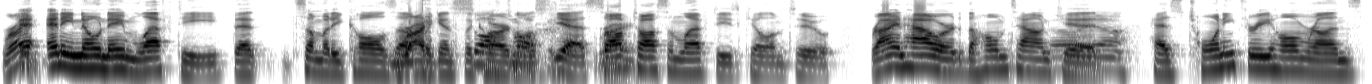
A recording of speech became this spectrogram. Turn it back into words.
right. any no-name lefty that somebody calls up Right. against the Soft Cardinals. tossing. Yeah, soft Right. tossing lefties kill him too. Ryan Howard, the hometown Oh, kid, yeah. has 23 home runs,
